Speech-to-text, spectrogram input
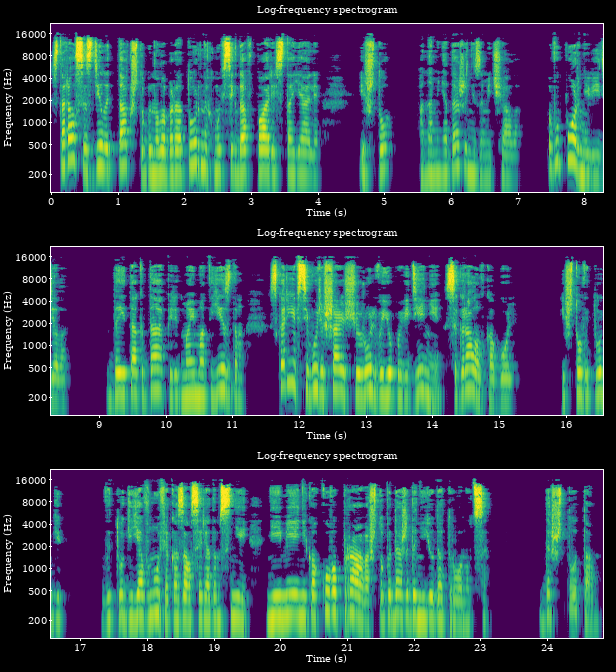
Старался сделать так, чтобы на лабораторных мы всегда в паре стояли. И что? Она меня даже не замечала. В упор не видела. Да и тогда, перед моим отъездом, скорее всего, решающую роль в ее поведении сыграл алкоголь. И что в итоге? В итоге я вновь оказался рядом с ней, не имея никакого права, чтобы даже до нее дотронуться. Да что там,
